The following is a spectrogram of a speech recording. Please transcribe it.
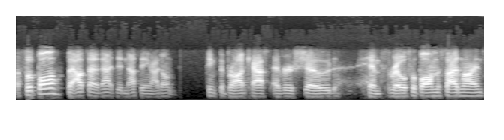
a football, but outside of that, did nothing. I don't think the broadcast ever showed him throw a football on the sidelines.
